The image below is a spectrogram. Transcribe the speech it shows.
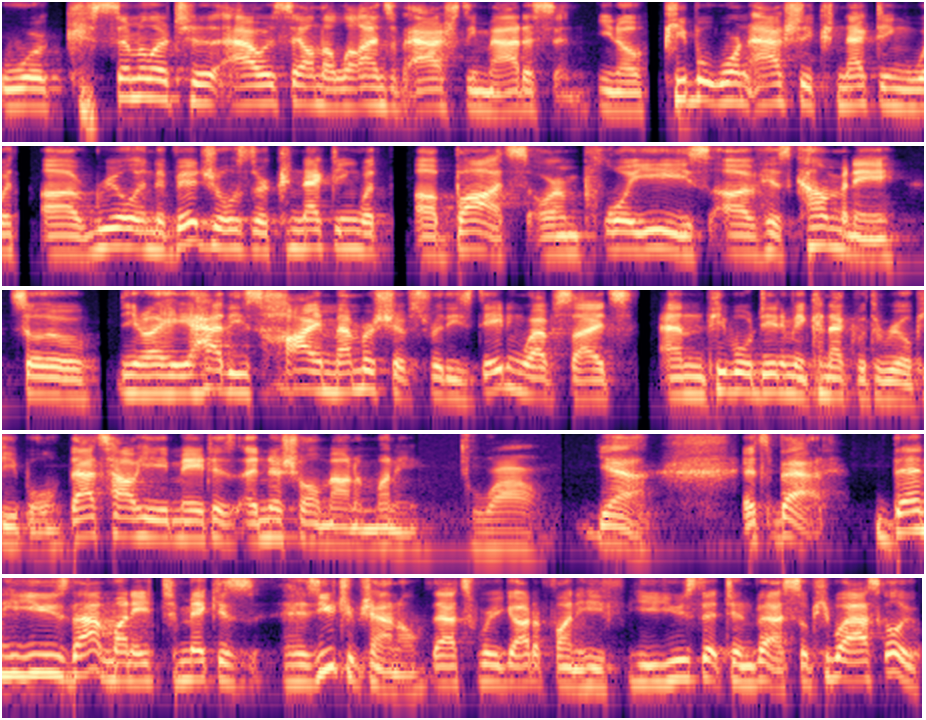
were similar to i would say on the lines of ashley madison. You know people weren't actually connecting with uh, real individuals. They're connecting with uh, bots or employees of his company. So you know he had these high memberships for these dating websites and people didn't even connect with real people. That's how he made his initial amount of money. Wow. Yeah. It's bad then he used that money to make his, his YouTube channel. That's where he got it from. He, he used it to invest. So people ask, oh,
